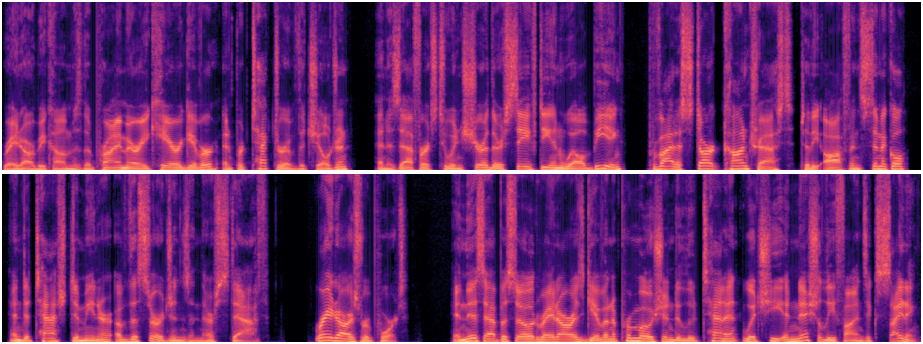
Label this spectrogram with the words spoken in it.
Radar becomes the primary caregiver and protector of the children, and his efforts to ensure their safety and well being provide a stark contrast to the often cynical and detached demeanor of the surgeons and their staff. Radar's report in this episode, Radar is given a promotion to lieutenant, which he initially finds exciting,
